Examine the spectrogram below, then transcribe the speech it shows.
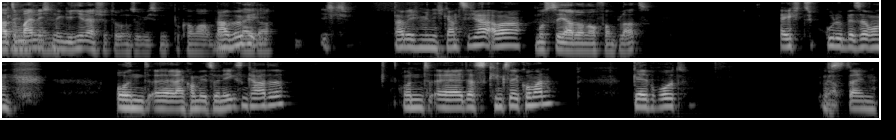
Hatte, meine ich, eine Gehirnerschütterung, so wie ich es mitbekommen habe. Ah, wirklich? Leider. ich, da bin ich mir nicht ganz sicher, aber Musste ja dann auch vom Platz. echt gute Besserung. Und äh, dann kommen wir zur nächsten Karte. Und äh, das ist Kingsley Coman. Gelb-Rot. Was Ja. ist dein.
